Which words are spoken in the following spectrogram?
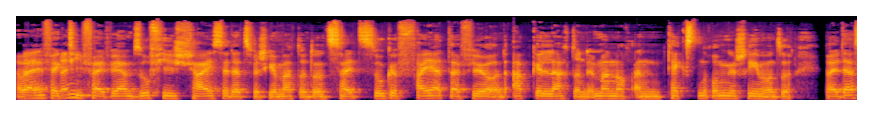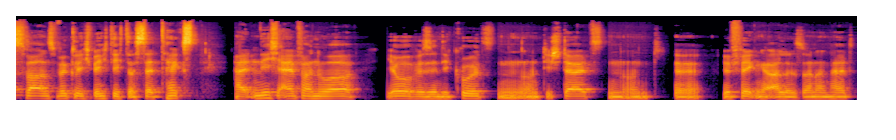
Aber Ein- effektiv halt, wir haben so viel Scheiße dazwischen gemacht und uns halt so gefeiert dafür und abgelacht und immer noch an Texten rumgeschrieben und so. Weil das war uns wirklich wichtig, dass der Text halt nicht einfach nur, jo, wir sind die coolsten und die stärksten und äh, wir ficken alle, sondern halt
